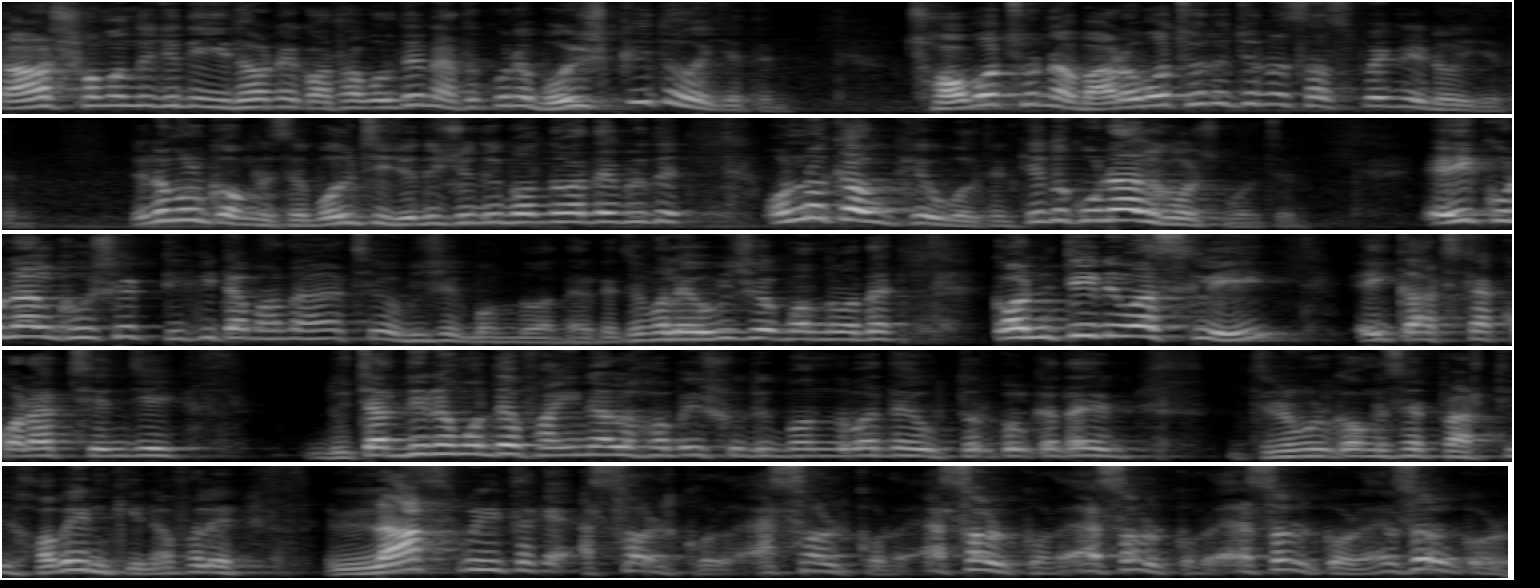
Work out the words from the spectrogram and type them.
তার সম্বন্ধে যদি এই ধরনের কথা বলতেন, এতক্ষণে বহিষ্কৃত হয়ে যেতেন। ছ বছর না, বারো বছরের জন্য সাসপেন্ডেড হয়ে যেতেন। তৃণমূল কংগ্রেসে বলছি, যদি সুদীপ বন্দ্যোপাধ্যায়ের বিরুদ্ধে অন্য কাউ কেউ বলতেন, কিন্তু কুণাল ঘোষ বলছেন। এই কুণাল ঘোষের টিকিটা বাঁধা আছে অভিষেক বন্দ্যোপাধ্যায়ের কাছে, ফলে অভিষেক বন্দ্যোপাধ্যায় কন্টিনিউয়াসলি এই কাজটা করাচ্ছেন যে দু চার দিনের মধ্যে ফাইনাল হবে সুদীপ বন্দ্যোপাধ্যায়, উত্তর কলকাতায় তৃণমূল কংগ্রেসের প্রার্থী হবেন কি না? ফলে লাস্ট মিনিট তাকে অ্যাসল্ট করো অ্যাসল্ট করো অ্যাসল্ট করো অ্যাসল্ট করো অ্যাসল্ট করো অ্যাসল্ট করো।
